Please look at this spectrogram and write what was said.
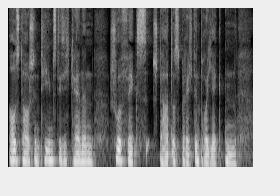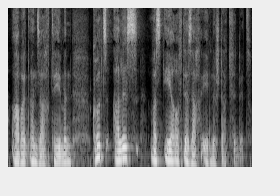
Austausch in Teams, die sich kennen, Schurfix, Statusbericht in Projekten, Arbeit an Sachthemen, kurz alles, was eher auf der Sachebene stattfindet.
